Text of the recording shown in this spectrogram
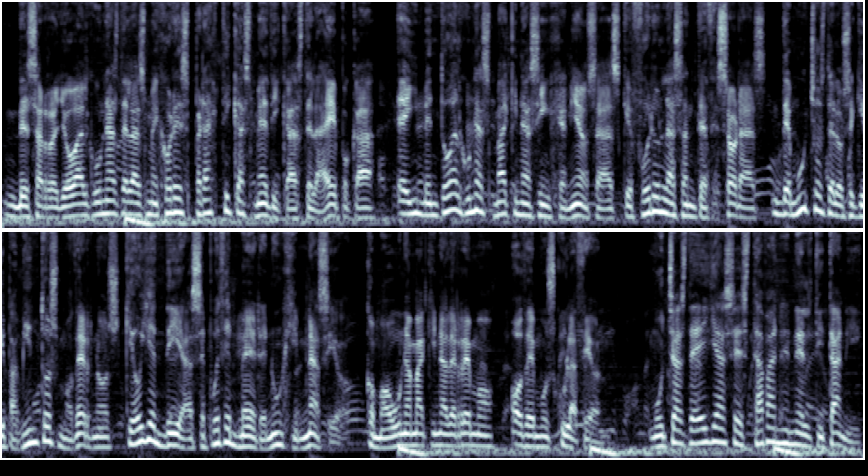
Desarrolló algunas de las mejores prácticas médicas de la época e inventó algunas máquinas ingeniosas que fueron las antecesoras de muchos de los equipamientos modernos que hoy en día se pueden ver en un gimnasio, como una máquina de remo o de musculación. Muchas de ellas estaban en el Titanic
